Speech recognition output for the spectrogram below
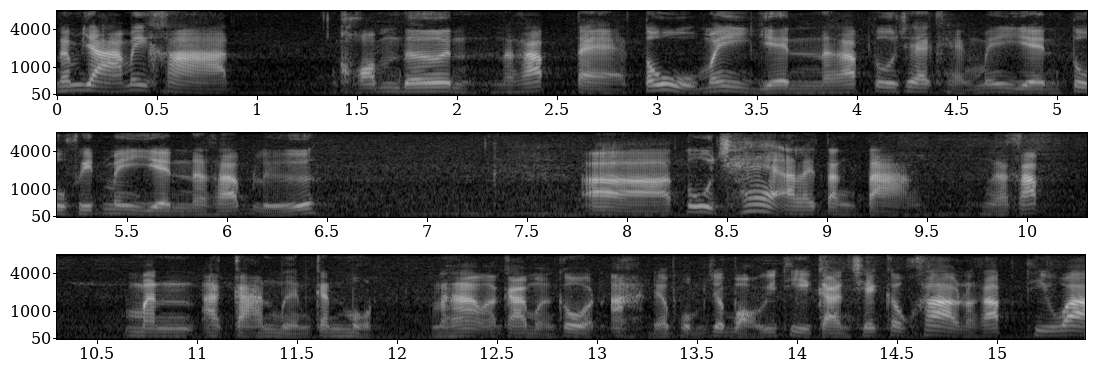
น้ำยาไม่ขาดคอมเดินนะครับ แต่ตู้ไม่เย็นนะครับ ตู้แช่แข็งไม่เย็น ตู้ฟิตไม่เย็นนะครับ หรืออตู้แช่อะไรต่างๆนะครับ มันอาการเหมือนกันหมดนะฮะอาการเหมือนกันหมดอะเดี๋ยวผมจะบอกวิธีการเช็คคร่าวๆนะครับ ที่ว่า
